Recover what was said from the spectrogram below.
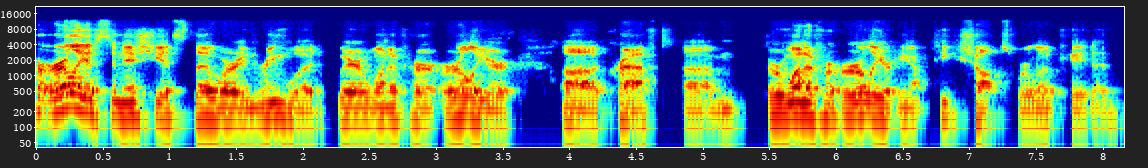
Her earliest initiates though were in Ringwood, where one of her earlier uh, craft um, or one of her earlier antique shops were located.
